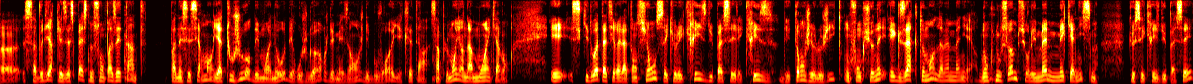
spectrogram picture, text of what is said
euh, ça veut dire que les espèces ne sont pas éteintes. Pas nécessairement. Il y a toujours des moineaux, des rouges-gorges, des mésanges, des bouvreuils, etc. Simplement, il y en a moins qu'avant. Et ce qui doit attirer l'attention, c'est que les crises du passé, les crises des temps géologiques ont fonctionné exactement de la même manière. Donc nous sommes sur les mêmes mécanismes que ces crises du passé,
